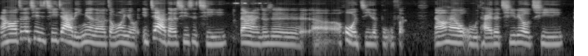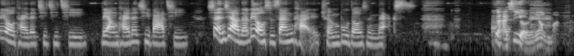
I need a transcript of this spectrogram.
然后这个七十七架里面呢，总共有一架的七四七，当然就是呃货机的部分。然后还有五台的七六七，六台的七七七，两台的七八七，剩下的六十三台全部都是 Max。对，还是有人要买啊，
